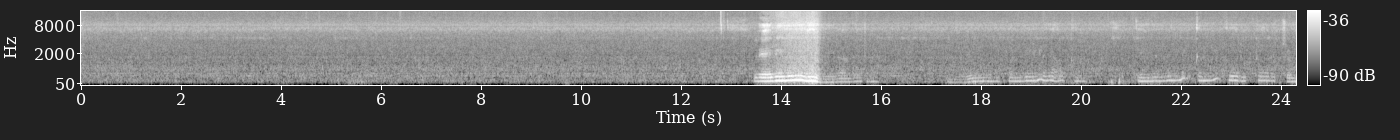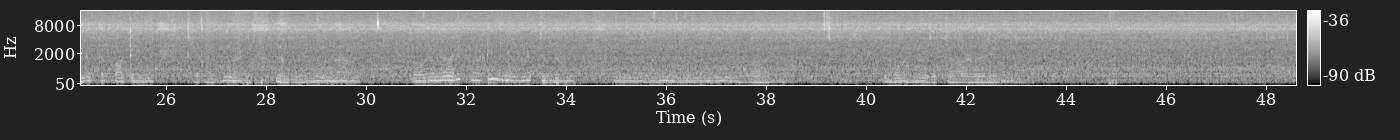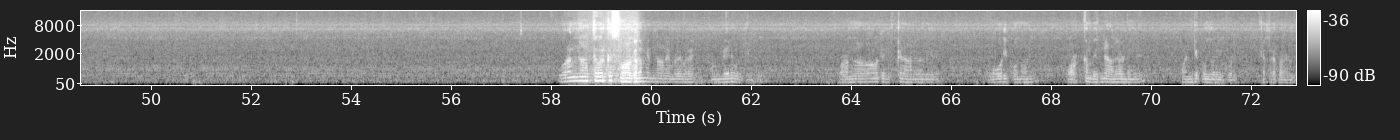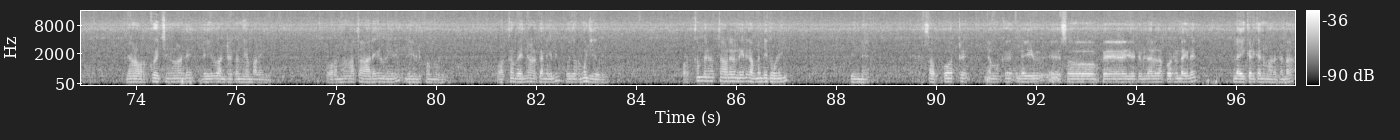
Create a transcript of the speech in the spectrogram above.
ഉറങ്ങാത്തവർക്ക് സ്വാഗതം എന്നാണ് നമ്മളിവിടെ കംപ്ലൈന്റ് കൊടുത്തിട്ടുള്ളത് ഉറങ്ങാതിരിക്കുന്ന ആളുകളുണ്ടെങ്കിൽ ഓടിപ്പോന്നോളി ഉറക്കം വരുന്ന ആളുകളുണ്ടെങ്കിൽ വണ്ടി പോയി ഉറങ്ങിക്കോളി എനിക്ക് എത്ര പറയാനുള്ളൂ. ഞാൻ ഉറക്കം വെച്ചുകൊണ്ട് ലൈവ് കണ്ടിരിക്കുമെന്ന് ഞാൻ പറയുന്നു. ഉറങ്ങാത്ത ആരെങ്കിലും ഉണ്ടെങ്കിൽ ലൈവിൽ വന്നോളി ഉറക്കം വരുന്ന ആൾക്കാരുണ്ടെങ്കിൽ പോയി ഉറങ്ങുകയും ചെയ്തോളി ഉറക്കം വരാത്ത ആളുകളുണ്ടെങ്കിൽ കമന്റ് ചെയ്തോളി സപ്പോർട്ട് നമുക്ക് live so YouTube channel support ഉണ്ടെങ്കിൽ ലൈക്ക് അടിക്കാനും മറക്കരുത്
